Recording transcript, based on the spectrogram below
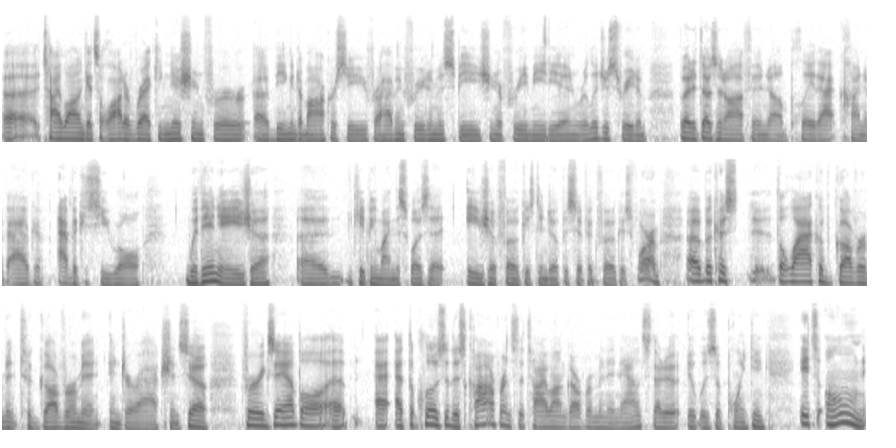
uh, Taiwan gets a lot of recognition for uh, being a democracy, for having freedom of speech and a free media and religious freedom, but it doesn't often uh, play that kind of ag- advocacy role within Asia, uh, keeping in mind this was an Asia focused, Indo Pacific focused forum, uh, because the lack of government to government interaction. So, for example, uh, at, at, the close of this conference, the Taiwan government announced that it, it, was appointing its own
